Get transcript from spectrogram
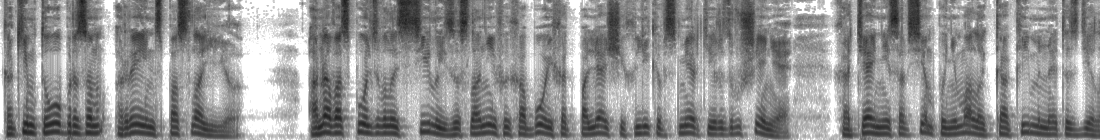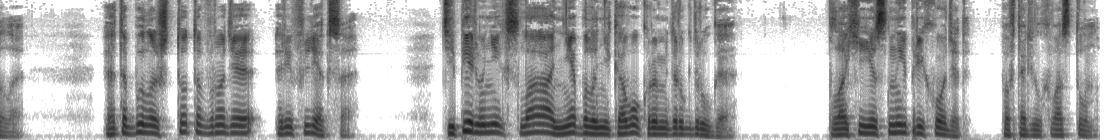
Каким-то образом Рейн спасла ее. Она воспользовалась силой, заслонив их обоих от палящих ликов смерти и разрушения, хотя и не совсем понимала, как именно это сделала. Это было что-то вроде рефлекса. Теперь у них с Лаа не было никого, кроме друг друга. «Плохие сны приходят», — повторил Хвостун.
